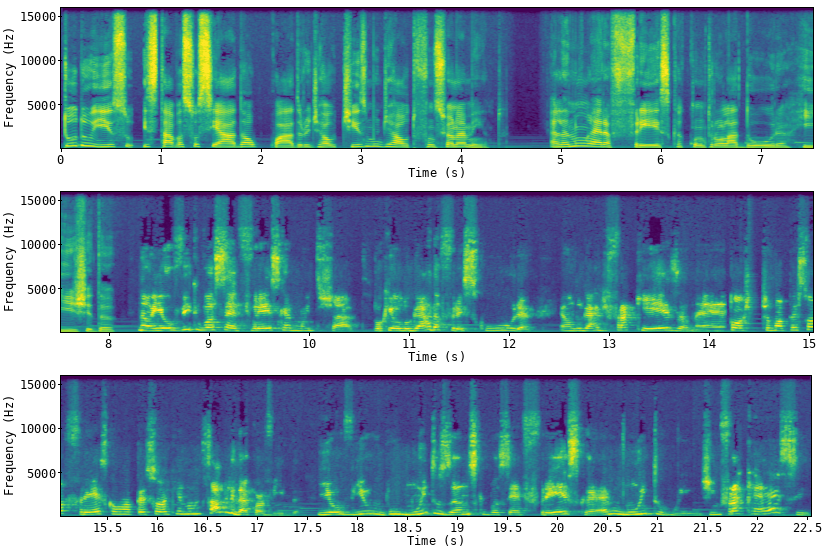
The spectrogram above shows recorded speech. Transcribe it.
tudo isso estava associado ao quadro de autismo de alto funcionamento. Ela não era fresca, controladora, rígida, não, e eu vi que você é fresca é muito chato. Porque o lugar da frescura é um lugar de fraqueza, né? Poxa, uma pessoa fresca é uma pessoa que não sabe lidar com a vida. E eu vi por muitos anos que você é fresca, é muito ruim, te enfraquece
